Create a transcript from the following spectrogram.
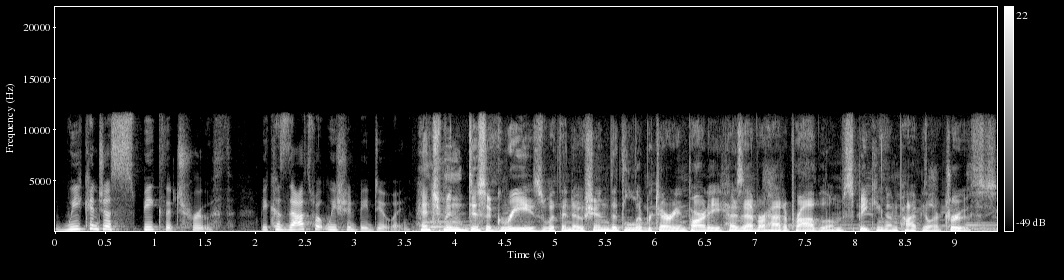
We can just speak the truth because that's what we should be doing. Henchman disagrees with the notion that the Libertarian Party has ever had a problem speaking unpopular truths.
